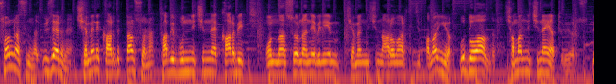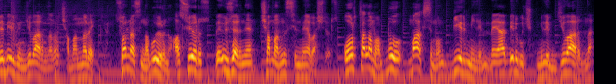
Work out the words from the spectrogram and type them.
Sonrasında üzerine çemeni kardıktan sonra tabii bunun içinde karbit, ondan sonra ne bileyim çemenin içinde aroma artıcı falan yok. Bu doğaldır. Çamanın içine yatırıyoruz ve bir gün civarında da çamanla bekliyor. Sonrasında bu ürünü asıyoruz ve üzerine çamanını silmeye başlıyoruz. Ortalama bu maksimum 1 milim veya 1,5 milim civarında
